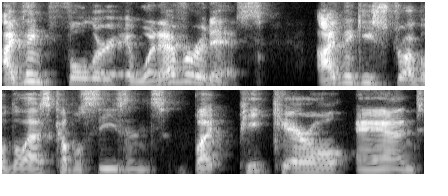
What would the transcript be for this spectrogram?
I think Fuller, whatever it is, I think he struggled the last couple seasons, but Pete Carroll and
